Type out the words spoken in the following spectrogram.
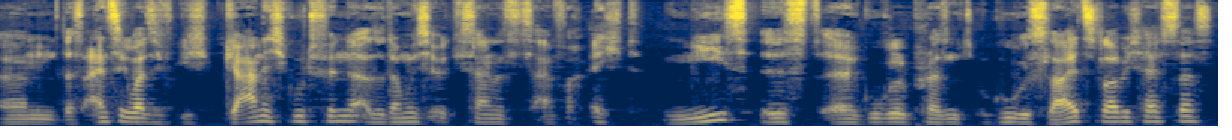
Ähm, das Einzige, was ich wirklich gar nicht gut finde, also da muss ich wirklich sagen, das ist einfach echt mies, ist äh, Google Present, Google Slides, glaube ich, heißt das.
